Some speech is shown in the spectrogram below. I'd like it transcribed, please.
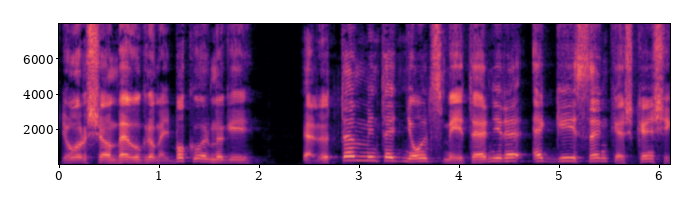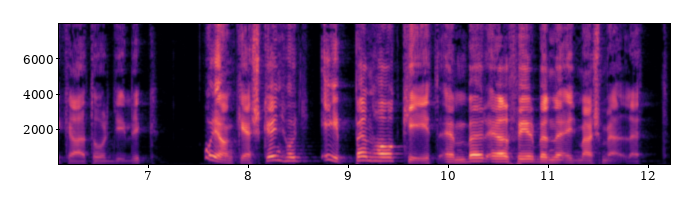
Gyorsan beugrom egy bokor mögé, előttem, mint egy nyolc méternyire egészen keskeny sikátor gyílik. Olyan keskeny, hogy éppen ha két ember elfér benne egymás mellett.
